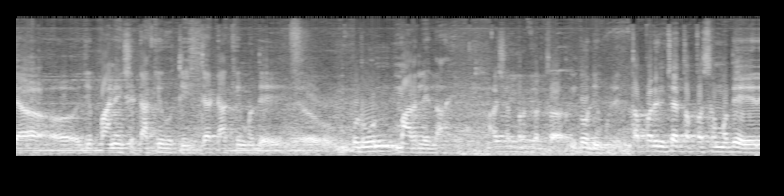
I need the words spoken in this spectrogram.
त्या जी पाण्याची टाकी होती त्या टाकीमध्ये बुडवून मारलेला आहे. अशा प्रकारचा दोन्ही मुली. आतापर्यंतच्या तपासामध्ये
